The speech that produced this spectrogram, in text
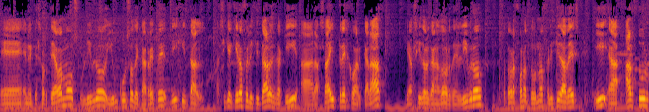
eh, en el que sorteábamos un libro y un curso de carrete digital. Así que quiero felicitar desde aquí a Arasai Trejo Alcaraz, que ha sido el ganador del libro, fotógrafo nocturno, felicidades, y a Arthur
